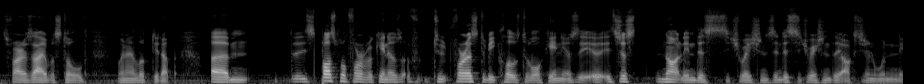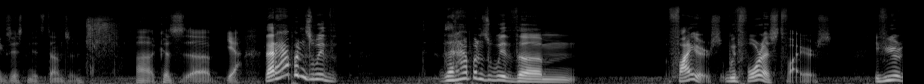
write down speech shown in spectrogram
as far as I was told when I looked it up. Um, it's possible for volcanoes to for us to be close to volcanoes. It's just not in this situations. In this situation, the oxygen wouldn't exist in its dungeon, because uh, uh, yeah, that happens with that happens with um, fires, with forest fires. If you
